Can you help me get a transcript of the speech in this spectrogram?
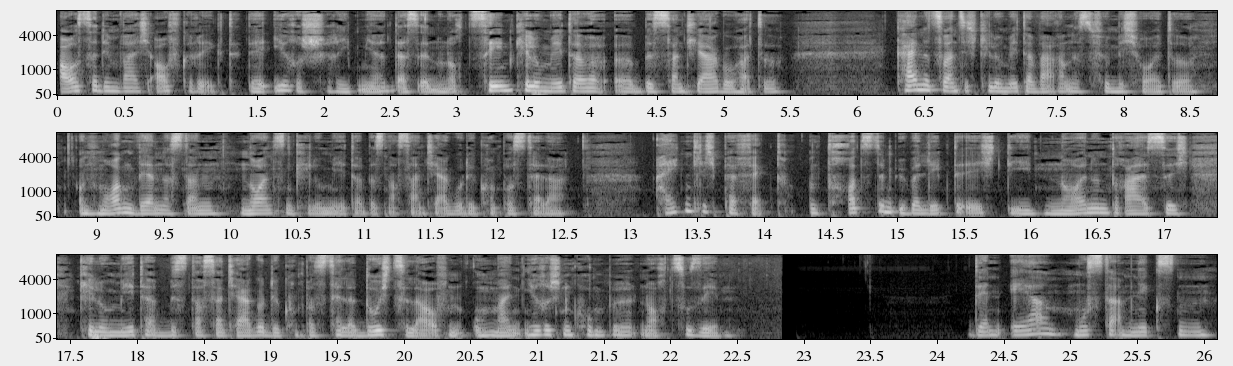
Außerdem war ich aufgeregt. Der Irisch schrieb mir, dass er nur noch 10 Kilometer äh, bis Santiago hatte. Keine 20 Kilometer waren es für mich heute. Und morgen werden es dann 19 Kilometer bis nach Santiago de Compostela. Eigentlich perfekt. Und trotzdem überlegte ich, die 39 Kilometer bis nach Santiago de Compostela durchzulaufen, um meinen irischen Kumpel noch zu sehen. Denn er musste am nächsten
